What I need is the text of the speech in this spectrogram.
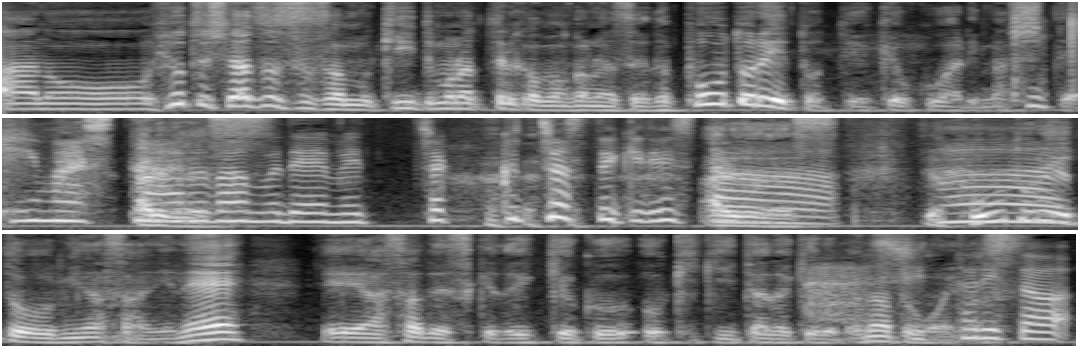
あのひょっとしてあずささんも聞いてもらってるかもわかりませんけど「ポートレート」っていう曲がありまして。聞きましたアルバムでめちゃくちゃ素敵でした。ありがとうございます。じゃポートレートを皆さんにね、えー、朝ですけど一曲お聴きいただければなと思います。しっとりと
